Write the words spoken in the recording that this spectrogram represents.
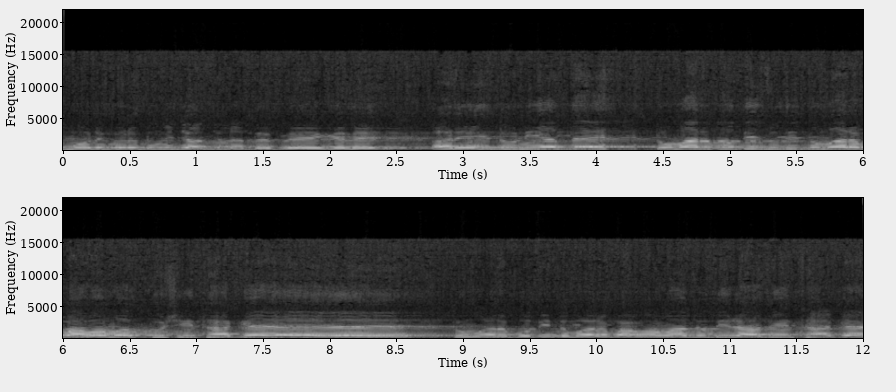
মনে করো তুমি জান্নাতে পেয়ে গেলে। আর এই দুনিয়াতে তোমার প্রতি যদি তোমার বাবা মা খুশি থাকে তোমার প্রতি তোমার বাবা মা যদি রাজি থাকে,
